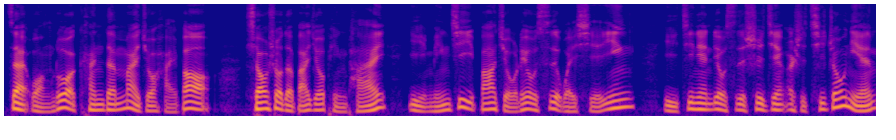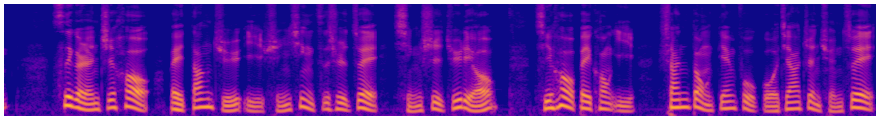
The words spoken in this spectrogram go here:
在网络刊登卖酒海报，销售的白酒品牌以“铭记八九六四”为谐音，以纪念六四事件二十七周年。四个人之后被当局以寻衅滋事罪刑事拘留，其后被控以煽动颠覆国家政权罪。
